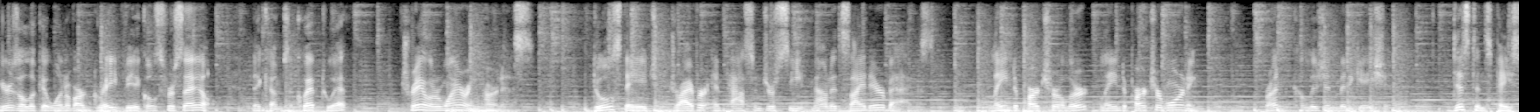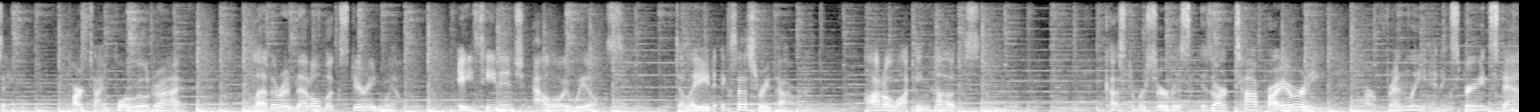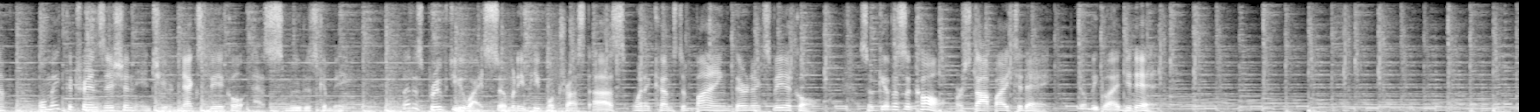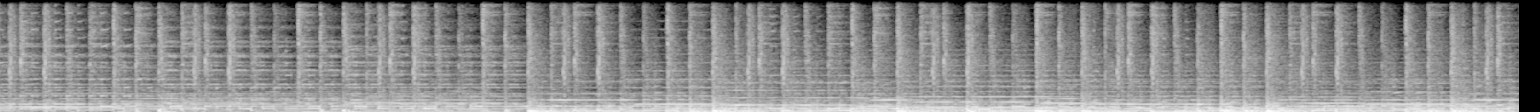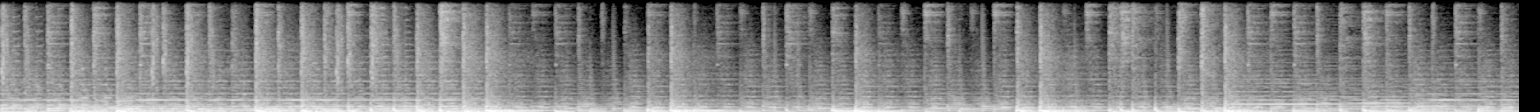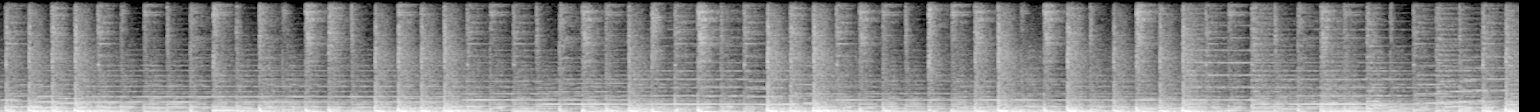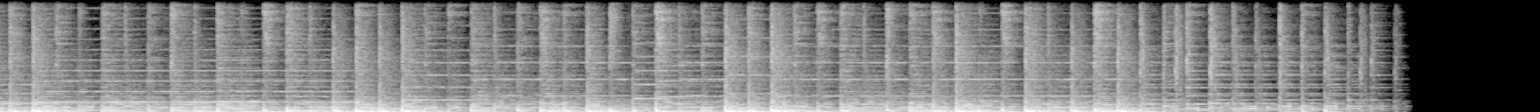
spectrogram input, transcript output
Here's a look at one of our great vehicles for sale that comes equipped with trailer wiring harness, dual stage driver and passenger seat mounted side airbags, lane departure alert, lane departure warning, front collision mitigation, distance pacing, part-time four-wheel drive, leather and metal look steering wheel, 18-inch alloy wheels, delayed accessory power, auto-locking hubs. Customer service is our top priority. Our friendly and experienced staff will make the transition into your next vehicle as smooth as can be. Let us prove to you why so many people trust us when it comes to buying their next vehicle. So give us a call or stop by today. You'll be glad you did.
